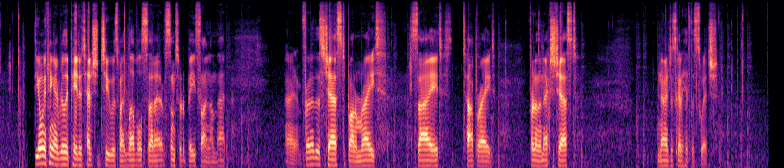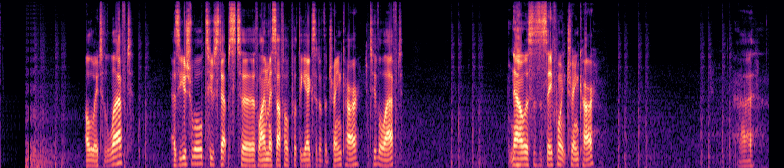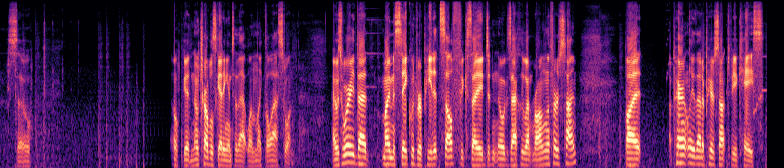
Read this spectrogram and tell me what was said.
The only thing I really paid attention to was my level so that I have some sort of baseline on that. Alright, in front of this chest, bottom right, side, top right, front of the next chest. Now I just gotta hit the switch. All the way to the left. As usual, two steps to line myself up with the exit of the train car. To the left. Now this is the safe point train car. Uh, so... Oh, good. No troubles getting into that one like the last one. I was worried that my mistake would repeat itself because I didn't know exactly what went wrong the first time. But apparently that appears not to be a case.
